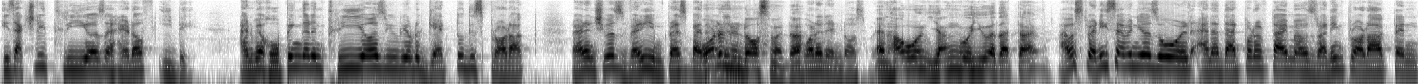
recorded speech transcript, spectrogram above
is actually three years ahead of eBay. And we're hoping that in three years we'll be able to get to this product right? And she was very impressed by what that. What an endorsement, huh? What an endorsement. And how young were you at that time? I was 27 years old, and at that point of time, I was running product, and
